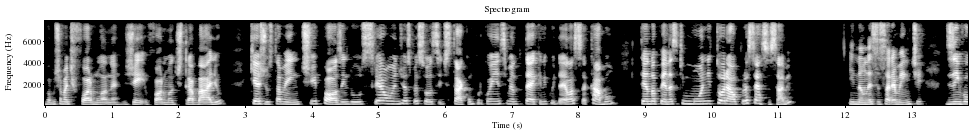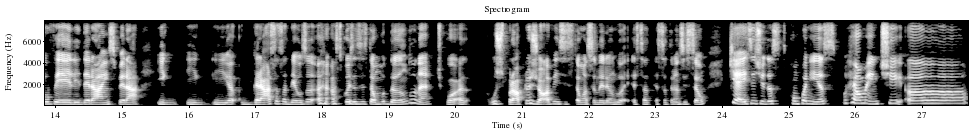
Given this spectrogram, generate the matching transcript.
vamos chamar de fórmula, né? G, fórmula de trabalho, que é justamente pós-indústria, onde as pessoas se destacam por conhecimento técnico e daí elas acabam tendo apenas que monitorar o processo, sabe? E não necessariamente desenvolver, liderar, inspirar. E, e, e graças a Deus as coisas estão mudando, né? Tipo, a, os próprios jovens estão acelerando essa, essa transição, que é exigir das companhias realmente uh,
